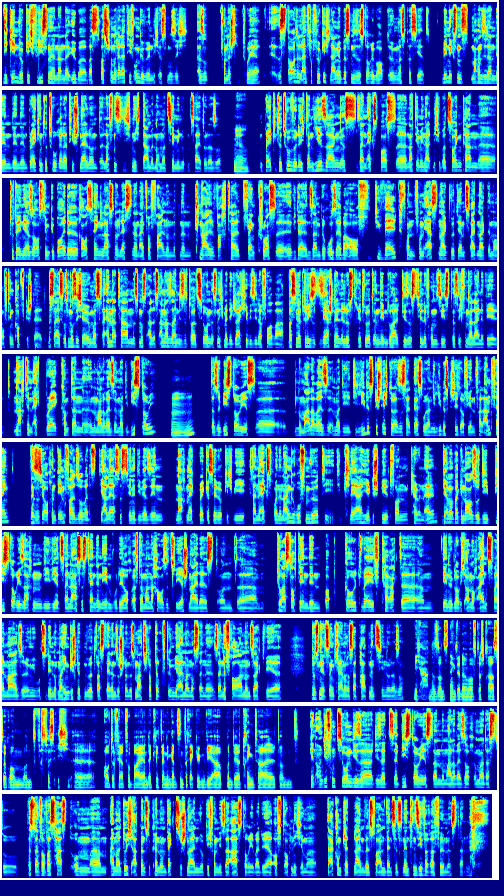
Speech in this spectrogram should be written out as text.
die gehen wirklich fließend ineinander über, was, was schon relativ ungewöhnlich ist, muss ich, also von der Struktur her. Es dauert halt einfach wirklich lange, bis in dieser Story überhaupt irgendwas passiert. Wenigstens machen sie dann den, den, den Break into Two relativ schnell und äh, lassen sich nicht damit nochmal zehn Minuten Zeit oder so. Ja. Ein Break into Two würde ich dann hier sagen, ist sein Ex-Boss, äh, nachdem ihn halt nicht überzeugen kann, äh, tut er ihn ja so aus dem Gebäude raushängen lassen und lässt ihn dann einfach fallen und mit einem Knall wacht halt Frank Cross äh, wieder in seinem Büro selber auf. Die Welt von, vom ersten Akt wird ja im zweiten Akt immer auf den Kopf gestellt. Das heißt, es muss sich ja irgendwas verändert haben, es muss alles anders sein, die Situation ist nicht mehr die gleiche, wie sie davor war. Was hier natürlich sehr schnell illustriert wird, indem du halt dieses Telefon siehst, das sich von alleine wählt. Nach dem Act Break kommt dann äh, normalerweise immer die B-Story. Mhm. Also die B-Story ist äh, normalerweise immer die, die Liebesgeschichte, oder es ist halt das, wo dann die Liebesgeschichte auf jeden Fall anfängt. Das ist ja auch in dem Fall so, weil das die allererste Szene, die wir sehen nach dem Actbreak, ist ja wirklich, wie seine Ex-Freundin angerufen wird, die, die Claire hier gespielt von Karen Allen. Wir haben aber genauso die B-Story-Sachen, wie wie jetzt seine Assistentin eben, wo du ja auch öfter mal nach Hause zu ihr schneidest und ähm, Du hast auch den, den Bob Goldwave-Charakter, ähm, den du, glaube ich, auch noch ein, zwei Mal so irgendwie, wozu dem nochmal hingeschnitten wird, was der denn so Schlimmes macht. Ich glaube, der ruft irgendwie einmal noch seine, seine Frau an und sagt, wir müssen jetzt in ein kleineres Apartment ziehen oder so. Ja, und ansonsten hängt er dann immer auf der Straße rum und was weiß ich, äh, Auto fährt vorbei und der kriegt dann den ganzen Dreck irgendwie ab und der trinkt halt und Genau, und die Funktion dieser, dieser, dieser B-Story ist dann normalerweise auch immer, dass du, dass du einfach was hast, um ähm, einmal durchatmen zu können, um wegzuschneiden, wirklich von dieser A-Story, weil du ja oft auch nicht immer da komplett bleiben willst, vor allem wenn es jetzt ein intensiverer Film ist, dann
